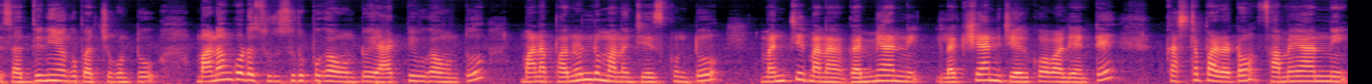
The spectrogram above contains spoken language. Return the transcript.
సద్వినియోగపరుచుకుంటూ మనం కూడా సురుసురుపుగా ఉంటూ యాక్టివ్గా ఉంటూ మన పనులను మనం చేసుకుంటూ మంచి మన గమ్యాన్ని లక్ష్యాన్ని చేరుకోవాలి అంటే కష్టపడటం సమయాన్ని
